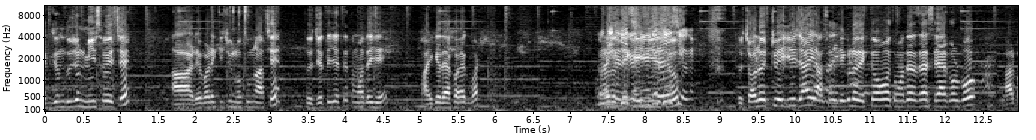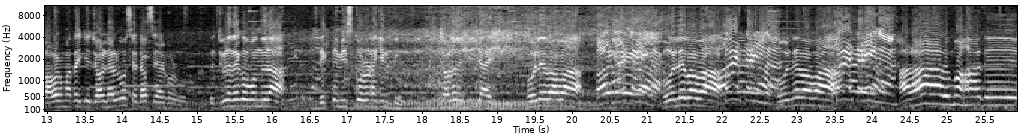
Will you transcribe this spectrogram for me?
একজন দুজন মিস হয়েছে। আর এবারে কিছু নতুন আছে তো যেতে যেতে তোমাদের যে ভাইকে দেখো একবার। তোমরা তো দেখেই নিয়েছো। দেখেছি তো চলো একটু এগিয়ে যাই রাস্তায় যেগুলো দেখতে পাবো তোমাদের সাথে শেয়ার করব। আর বাবার মাথায় গিয়ে জল ঢালবো সেটাও শেয়ার করব। তো জুড়ে দেখো বন্ধুরা দেখতে মিস করো না কিন্তু। চলো এগিয়ে যাই। ভোলে বাবা ভোলে বাবা ভোলে বাবা। হর হর মহাদেব।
